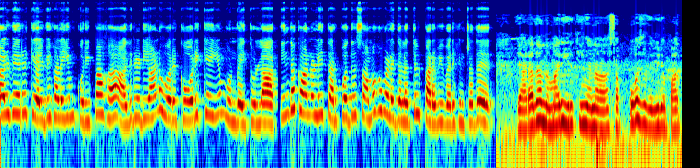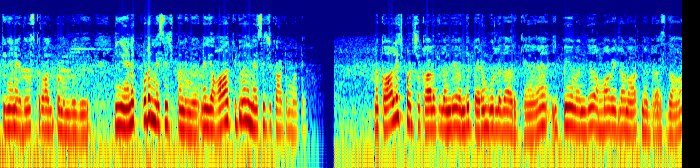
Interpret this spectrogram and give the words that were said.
பல்வேறு கேள்விகளையும் குறிப்பாக அதிரடியான ஒரு கோரிக்கையும் முன்வைத்துள்ளார். இந்த காணொளி தற்போது சமூக வலைதளத்தில் பரவி வருகின்றது. யாராவது அந்த மாதிரி இருக்கீங்கன்னா சப்போஸ் இந்த வீடியோ பார்த்தீங்கன்னா ஏதோ ஸ்க்ரால் பண்ணும்போது நீங்க எனக்கு கூட மெசேஜ் பண்ணுங்க. நான் யார்கிட்டயும் அந்த மெசேஜ் காட்ட மாட்டேன். நான் காலேஜ் படித்த காலத்துலேருந்தே வந்து பெரம்பூரில் தான் இருக்கேன். இப்போயும் வந்து அம்மா வீட்டில் நார்த் மெட்ராஸ் தான்.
